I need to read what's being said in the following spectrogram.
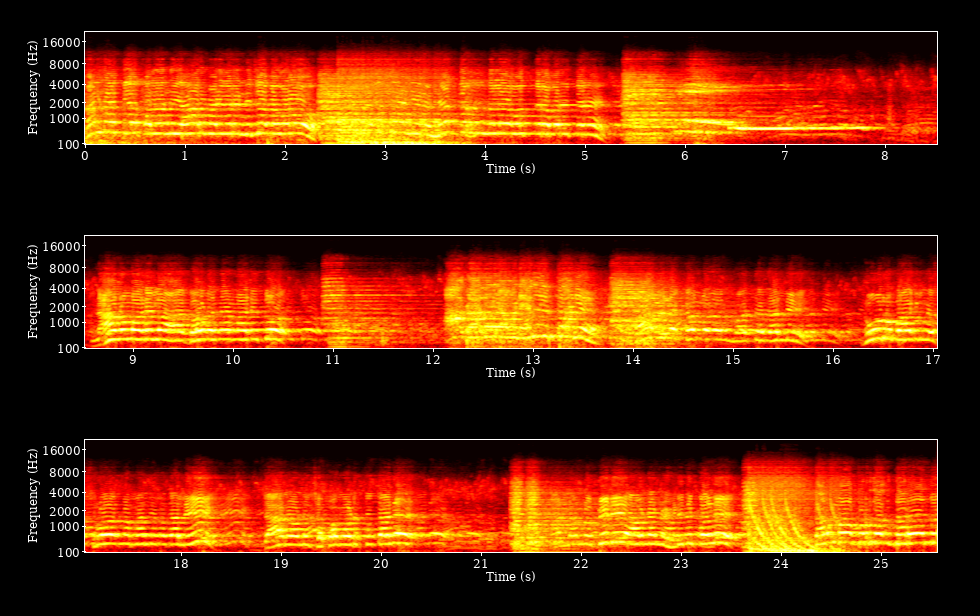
ನನ್ನ ಅತ್ತಿಗೆ ಕೊಲೆಯನ್ನು ಯಾರು ಮಾಡಿದರೆ ನಿಜ ಮಗಳು. ನೇತ್ರದಿಂದಲೇ ಉತ್ತರ ಬರುತ್ತೇನೆ ನಾನು ಮಾಡಿಲ್ಲ ಆ ಗೌಡನೇ ಮಾಡಿದ್ದು. ಹಾಗಾದರೆ ಅವನು ಎಲ್ಲಿದ್ದಾನೆ ಸಾವಿರ ಕಲ್ಲದ ಮಧ್ಯದಲ್ಲಿ ನೂರು ಬಾಗಿಲಿನ ಸುವರ್ಣ ಮಂದಿರದಲ್ಲಿ ಧ್ಯಾನವನ್ನು ಜಪ ಮಾಡುತ್ತಿದ್ದಾನೆ. ಅಣ್ಣನ್ನು ಬಿಡಿ ಅವನನ್ನು ಹಿಡಿದುಕೊಳ್ಳಿ. ಧರ್ಮಾಪುರದ ದರೆಯನ್ನು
